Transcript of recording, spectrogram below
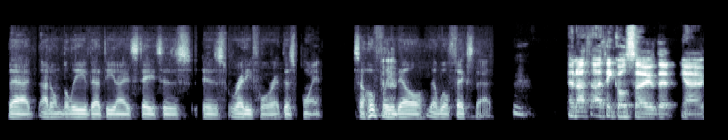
that I don't believe that the United States is is ready for at this point. So hopefully mm-hmm. they'll that will fix that. Hmm. And I, th- I think also that you know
